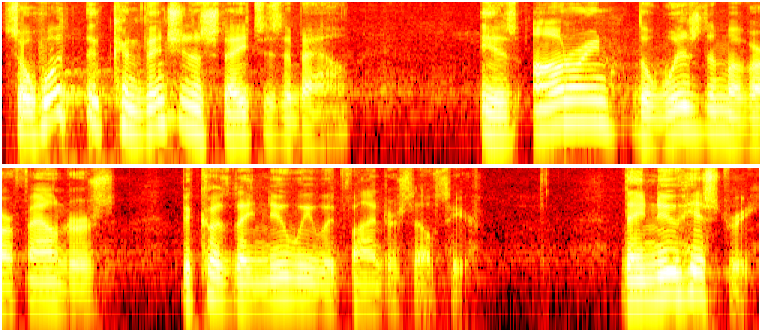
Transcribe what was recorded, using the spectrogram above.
So what the Convention of States is about is honoring the wisdom of our founders because they knew we would find ourselves here. They knew history.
